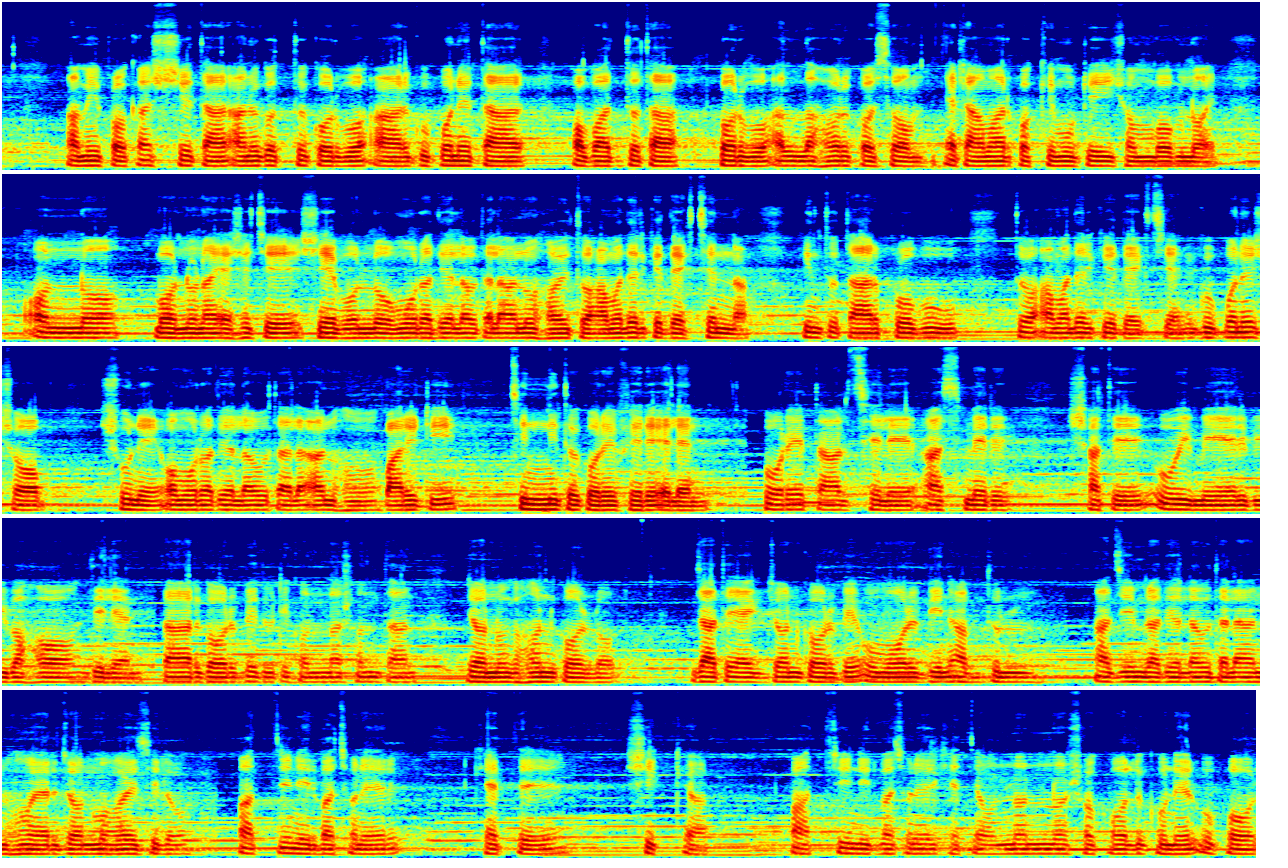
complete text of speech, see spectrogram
আমি প্রকাশ্যে তার আনুগত্য করব আর গোপনে তার অবাধ্যতা করব। আল্লাহর কসম, এটা আমার পক্ষে মোটেই সম্ভব নয়। অন্য বর্ণনায় এসেছে, সে বলল, ওমর আদি আল্লাহ তালু হয়তো আমাদেরকে দেখছেন না, কিন্তু তার প্রভু তো আমাদেরকে দেখছেন। গোপনে সব শুনে ওমর আদি আল্লাহ তালা আনহু বাড়িটি চিহ্নিত করে ফিরে এলেন। পরে তার ছেলে আসমের সাথে ওই মেয়ের বিবাহ দিলেন। তার গর্বে দুটি কন্যা সন্তান জন্মগ্রহণ করল, যাতে একজন গর্বে উমর বিন আব্দুল আজিম রাজিয়াল্লাহ তালাহু এর জন্ম হয়েছিল। পাত্রী নির্বাচনের ক্ষেত্রে শিক্ষা, পাত্রী নির্বাচনের ক্ষেত্রে অন্যান্য সকল গুণের উপর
